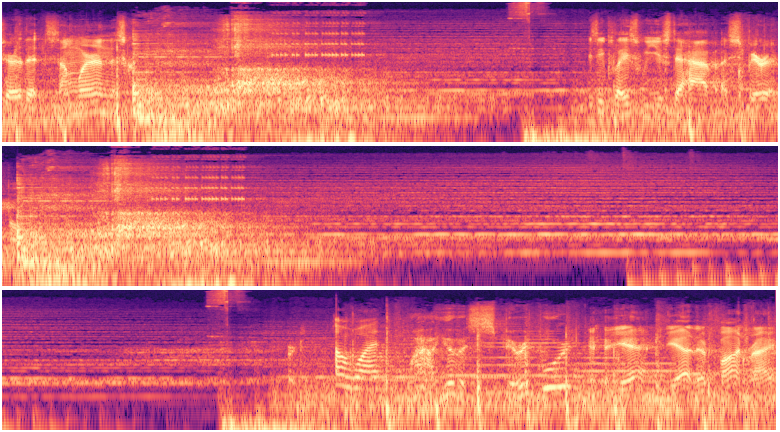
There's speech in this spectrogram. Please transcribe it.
Sure that somewhere in this crazy place we used to have a spirit board. A what? Wow, you have a spirit board? yeah, yeah, they're fun, right?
